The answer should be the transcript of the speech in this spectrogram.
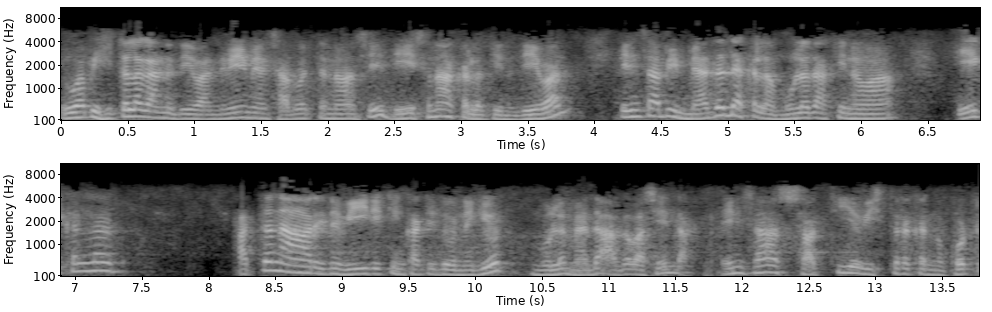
ඒව අපි හිතලා ගන්න දේවල් නෙමෙයි මේ සර්වඥාන්සේ දේශනා කරලා තියෙන දේවල්. ඒ නිසා අපි මැද දැකලා මුල දකිනවා. ඒකල අතනාරින වීර්යකින් කටයුතු කරන ගියොත් මුල මැද අග වශයෙන් දක්වනවා. ඒ නිසා සතිය විස්තර කරනකොට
